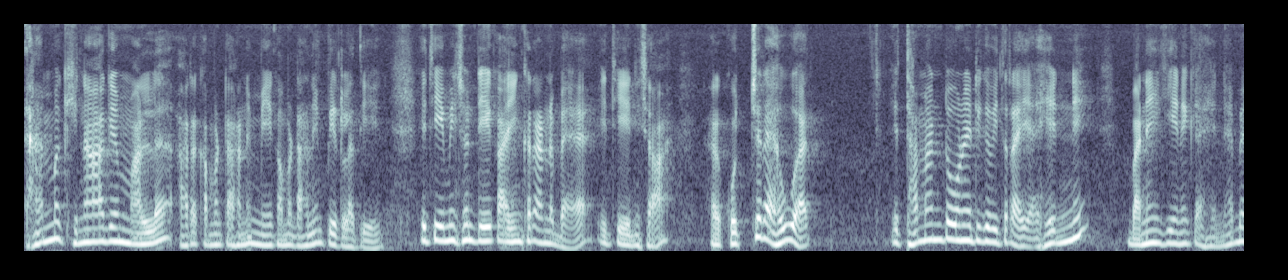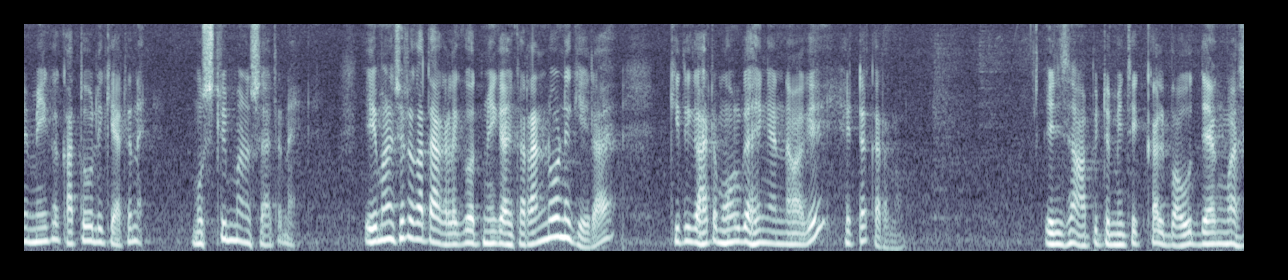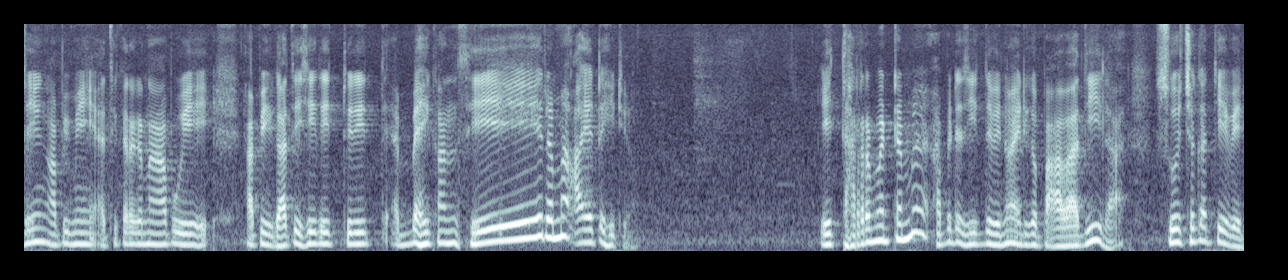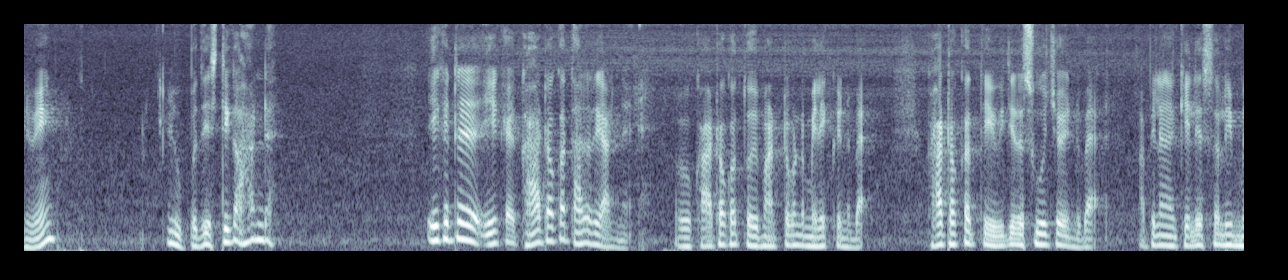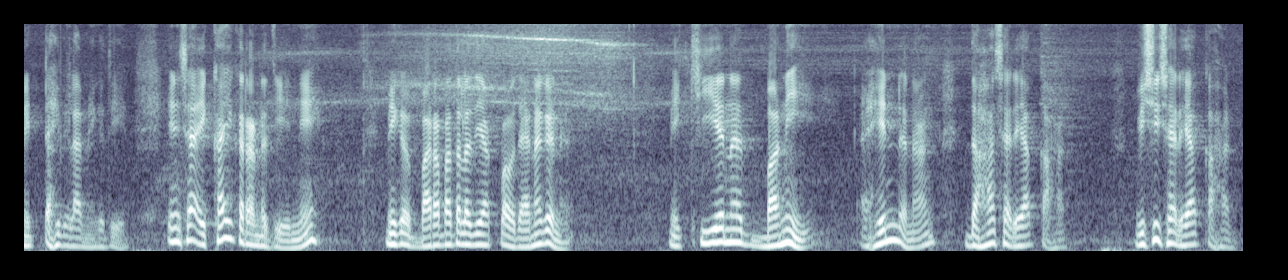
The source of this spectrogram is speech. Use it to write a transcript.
හැම කිනාගෙන් මල්ල අර කමටහනෙන් මේ කමටහනෙන් පිරලා තියෙන්නේ. ඉතින් මේ මිනිසුන්ට ඒක අයින් කරන්න බෑ. ඉතින් ඒ නිසා කොච්චර ඇහුවත් ඒ Tamanට ඕනේ ටික විතරයි ඇහෙන්නේ. බණේ කියන එක ඇහෙන්නේ. හැබැයි මේක කතෝලිකයට නෑ. මුස්ලිම් මනුස්සයට නෑ. ඒ මනුස්සයට කතා කළා කිව්වොත් මේකයි කරන්න ඕනේ කියලා කිරි ගහට මෝල් ගහෙන් යනවා වගේ හෙට කරනවා. ඒ නිසා අපිට මෙතෙක්කල් බෞද්ධයන් වශයෙන් අපි මේ ඇති කරගෙන ආපු ඒ අපි ගති සිරිත් විරිත් අබ්බැහිකන් සේරම අයට හිටිනවා. ඒ ධර්මතම අපිට සිද්ධ වෙනවා ඒක පාවා දීලා සුවචගතිය වෙනුවෙන් මේ උපදේශ ටික අහන්න. ඒකට ඒක කාටවත් හරියන්නේ නැහැ. ඔය කාටවත් ওই මට්ටමට මෙලෙක් වෙන්න බෑ. කාටවත් ඒ විදිහට සුවච වෙන්න බෑ. අපි ළඟ කෙලෙස් වලින් මෙට්ටහි වෙලා මේක තියෙන්නේ. ඒ නිසා එකයි කරන්න තියෙන්නේ මේක බරපතල දෙයක් බව දැනගෙන මේ කියන බණි ඇහෙන්න නම් දහ සැරයක් අහන්න. 20 සැරයක් අහන්න.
